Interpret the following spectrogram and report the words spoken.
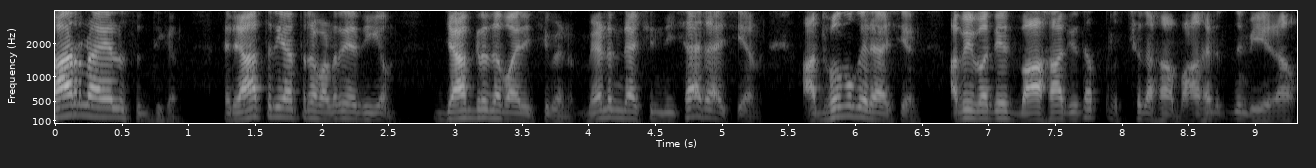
കാറിലായാലും ശ്രദ്ധിക്കണം. രാത്രി യാത്ര വളരെയധികം ജാഗ്രത പാലിച്ച് വേണം. മേടൻ രാശി നിശാരാശിയാണ് അധോമുഖ രാശിയാണ്. അഭിപതേ വാഹാദിത പൃച്ഛത വാഹനത്തിന് വീഴാം.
